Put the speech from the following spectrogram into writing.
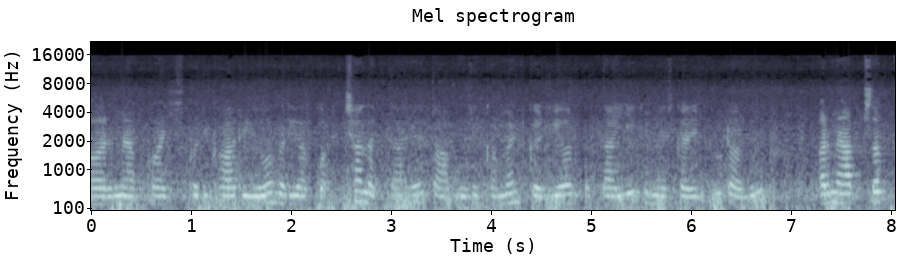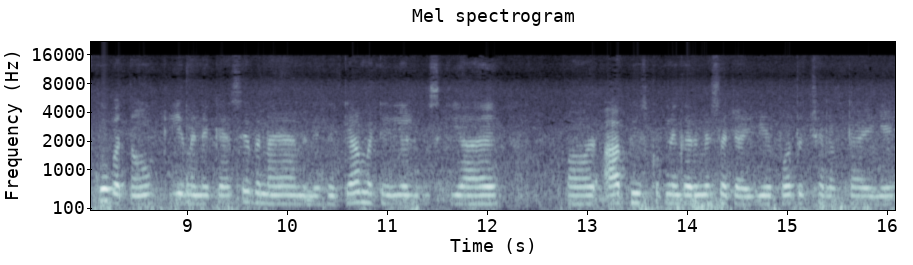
और मैं आपको आज इसको दिखा रही हूँ। अगर ये आपको अच्छा लगता है तो आप मुझे कमेंट करिए और बताइए कि मैं इसका रिव्यू डालूँ और मैं आप सबको बताऊँ कि ये मैंने कैसे बनाया है, मैंने इसमें क्या मटेरियल यूज़ किया है और आप भी इसको अपने घर में सजाइए। बहुत अच्छा लगता है ये।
